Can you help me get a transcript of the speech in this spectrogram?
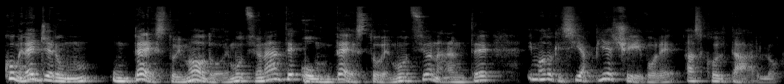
Come leggere un, un, testo in modo emozionante o un testo emozionante in modo che sia piacevole ascoltarlo,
